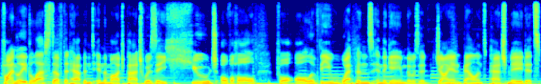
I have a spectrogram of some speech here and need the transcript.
Finally, the last stuff that happened in the March patch was a huge overhaul for all of the weapons in the game. There was a giant balance patch made. It's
